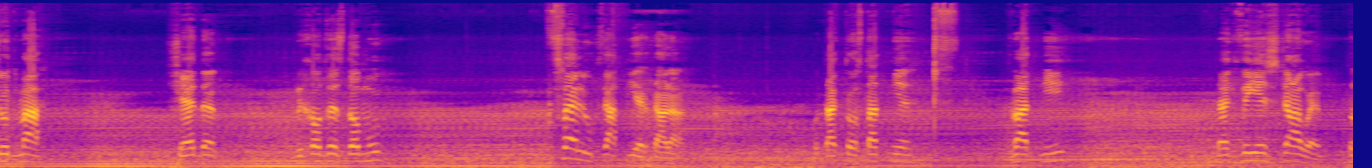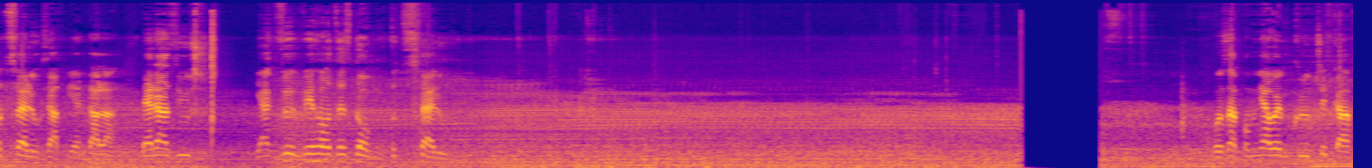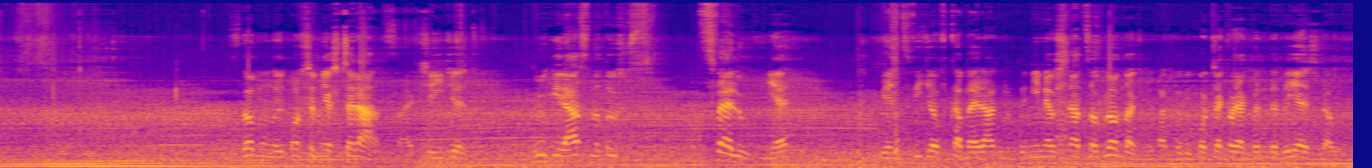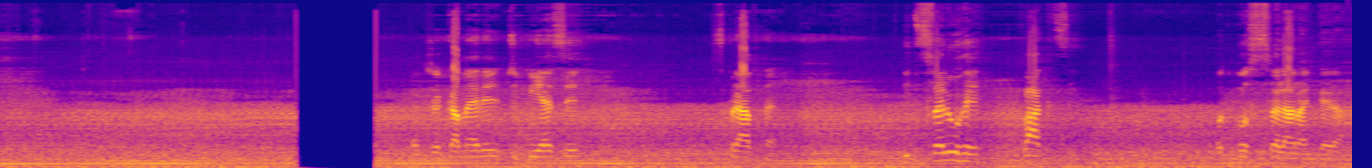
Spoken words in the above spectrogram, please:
siódma, siedem, wychodzę z domu, Cfeluch zapierdala. Bo tak to ostatnie dwa dni, jak wyjeżdżałem, to Cfeluch zapierdala. Teraz już jak wy, wychodzę z domu, to Cfeluch. Bo zapomniałem kluczyka domu, no i poszedłem jeszcze raz. A jak się idzie drugi raz, no to już Cfeluch, nie? Więc widział w kamerach, no to nie miał się na co oglądać, bo tak to by poczekał jak będę wyjeżdżał. Także kamery, GPS-y sprawne. I Cfeluchy w akcji. Od Bossfela Rangera.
